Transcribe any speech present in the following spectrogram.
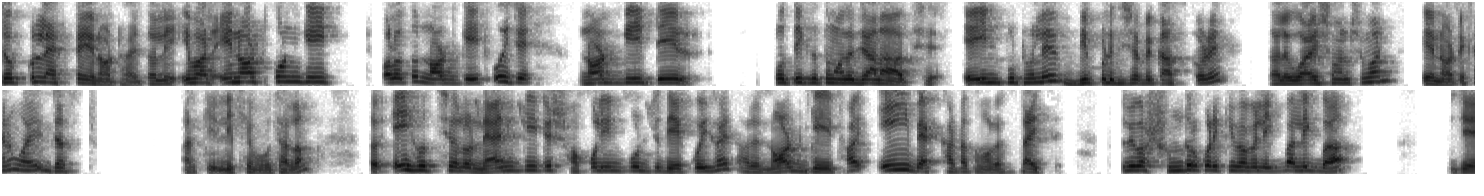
যোগ করলে একটা এ নট হয়। তাহলে এবার এ নট কোন গেট বলতো? নট গেট ওই যে নট গেটের প্রতীক তো তোমাদের জানা আছে। এ ইনপুট হলে বিপরীত হিসাবে কাজ করে, তাহলে ওয়াই সমান সমান এ নট এখানে ওয়াই জাস্ট আর কি লিখে বোঝালাম। তো এই হচ্ছে হলো ন্যান্ড গেটের সকল ইনপুট যদি একই হয়, তাহলে নট গেট হয়। এই ব্যাখ্যাটা তোমার কাছে চাইছে। তুমি এবার সুন্দর করে কীভাবে লিখবা? লিখবা যে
